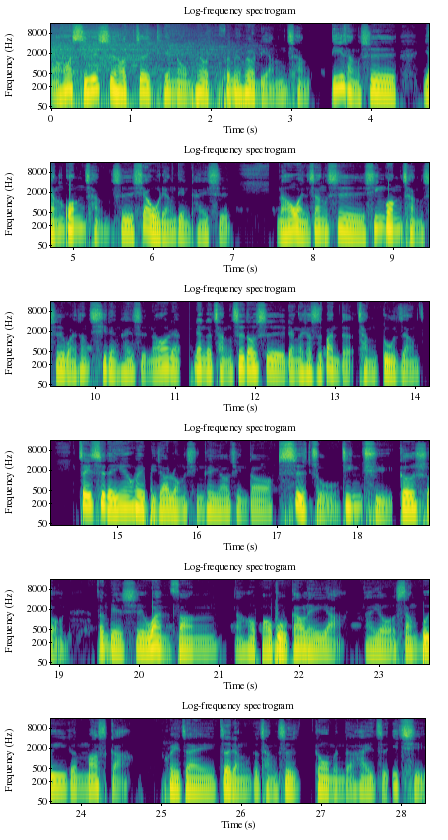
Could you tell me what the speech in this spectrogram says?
然后十一月四号这一天呢，我们会有分别会有两场，第一场是阳光场，是下午两点开始，然后晚上是星光场，是晚上七点开始，然后两两个场次都是两个小时半的长度这样子。这一次的音乐会比较荣幸可以邀请到四组金曲歌手，分别是万芳，然后保卜高蕾雅，还有桑布伊跟 Masca，会在这两个场次。跟我们的孩子一起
